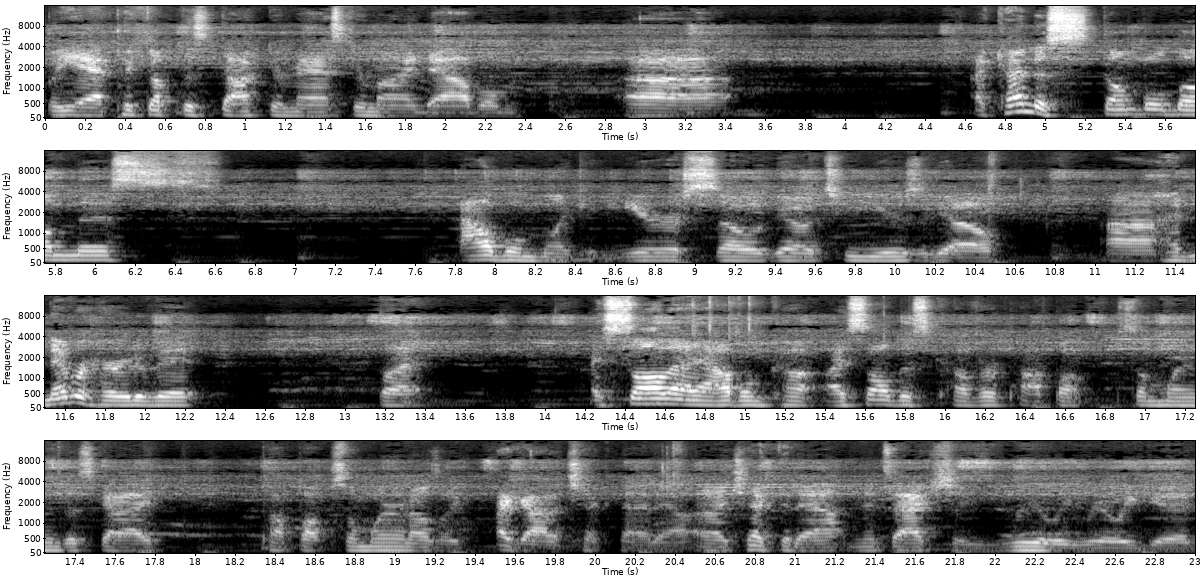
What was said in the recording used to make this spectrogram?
but yeah, I picked up this Doctor Mastermind album. Uh, I kind of stumbled on this album like a year or so ago, two years ago. Uh, had never heard of it, but I saw that album. Co- I saw this cover pop up somewhere. This guy pop up somewhere, and I was like, I gotta check that out. And I checked it out, and it's actually really, really good.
